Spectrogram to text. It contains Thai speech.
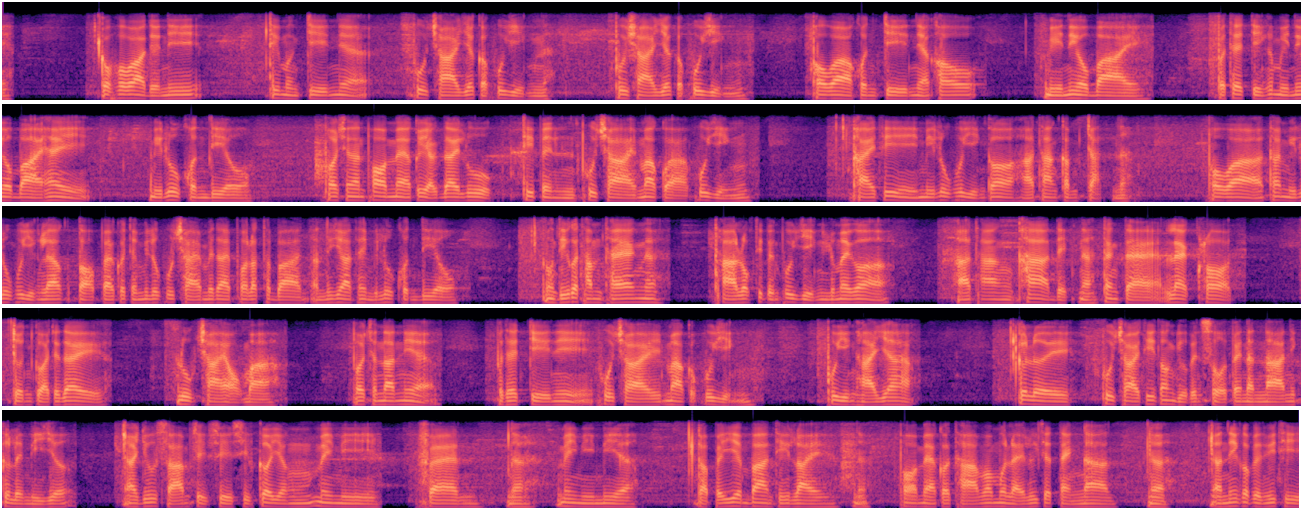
ก็เพราะว่าเดี๋ยวนี้ที่เมืองจีนเนี่ย ผู้ชายเยอะกว่าผู้หญิงนะผู้ชายเยอะกว่าผู้หญิง เพราะว่าคนจีนเนี่ยเขามีนโยบาย ประเทศจีนเขามีนโยบายให้มีลูกคนเดียว เพราะฉะนั้นพ่อแม่ก็อยากได้ลูกที่เป็นผู้ชายมากกว่าผู้หญิง ใครที่มีลูกผู้หญิงก็หาทางกำจัดนะเพราะว่าถ้ามีลูกผู้หญิงแล้วต่อไปก็จะมีลูกผู้ชายไม่ได้เพราะรัฐบาลอนุญาตให้มีลูกคนเดียวบางทีก็ทำแท้งนะ ทารกที่เป็นผู้หญิงหรือไม่ก็หาทางฆ่าเด็กนะ ตั้งแต่แรกคลอด จนกว่าจะได้ลูกชายออกมา เพราะฉะนั้นเนี่ย ประเทศจีนนี่ผู้ชายมากกว่าผู้หญิง ผู้หญิงหายาก ก็เลยผู้ชายที่ต้องอยู่เป็นโสดไปนานๆนี่ก็เลยมีเยอะ อายุสามสิบสี่สิบก็ยังไม่มีแฟนนะ ไม่มีเมีย กลับไปเยี่ยมบ้านทีไรนะ พ่อแม่ก็ถามว่าเมื่อไหร่หรือจะแต่งงานนะอันนี้ก็เป็นวิธี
